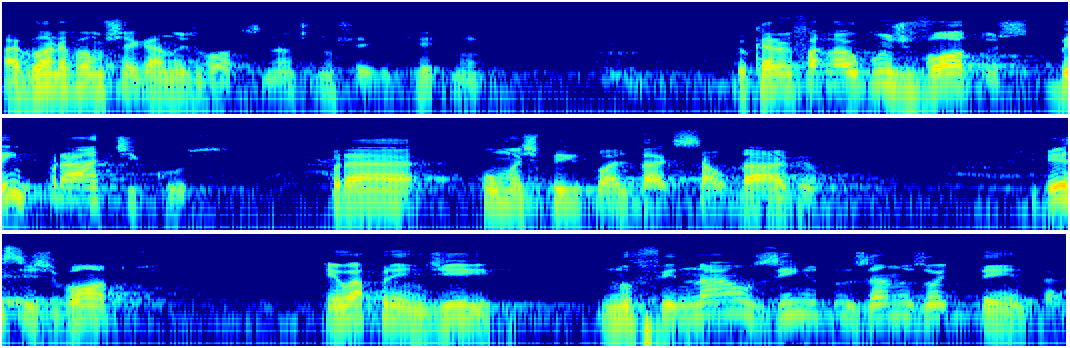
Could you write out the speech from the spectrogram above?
Agora vamos chegar nos votos, senão a gente não chega de jeito nenhum. Eu quero falar alguns votos bem práticos para uma espiritualidade saudável. Esses votos eu aprendi no finalzinho dos anos 80,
